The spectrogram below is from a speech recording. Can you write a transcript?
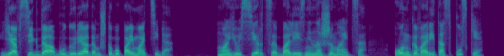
я всегда буду рядом, чтобы поймать тебя». Мое сердце болезненно сжимается. Он говорит о спуске,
